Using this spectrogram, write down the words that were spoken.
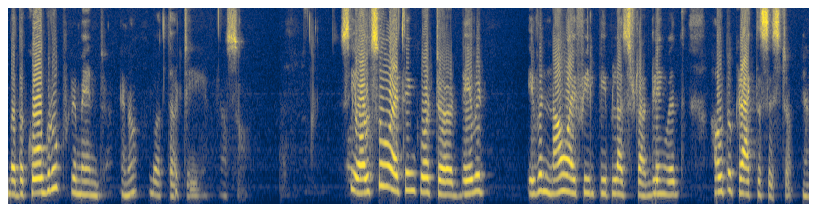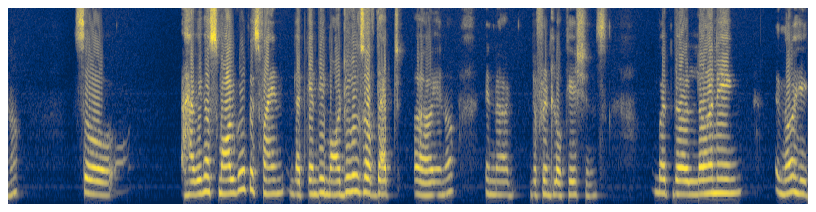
But the core group remained, you know, about 30 or so. See, also, I think what uh, David, even now, I feel people are struggling with how to crack the system, you know. So, having a small group is fine, that can be modules of that, uh, you know, in uh, different locations. But the learning, you know, he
